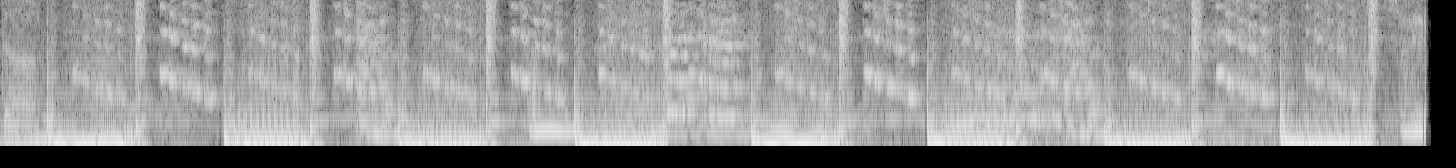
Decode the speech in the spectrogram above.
duh. So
